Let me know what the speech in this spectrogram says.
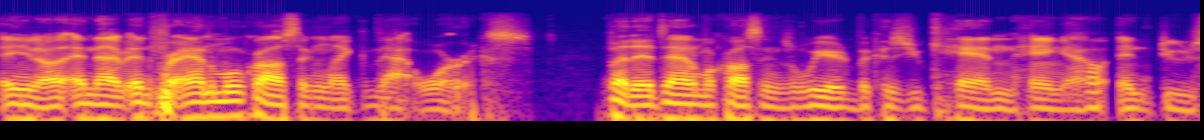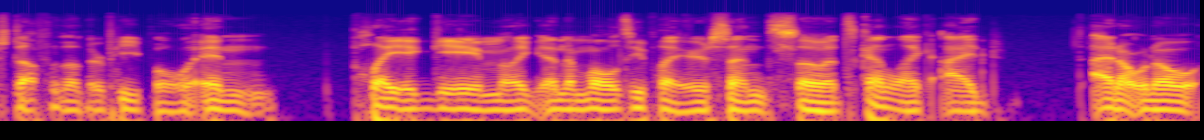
And, you know, and that and for Animal Crossing like that works. but it's Animal Crossing is weird because you can hang out and do stuff with other people and play a game like in a multiplayer sense. So it's kind of like I I don't know.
